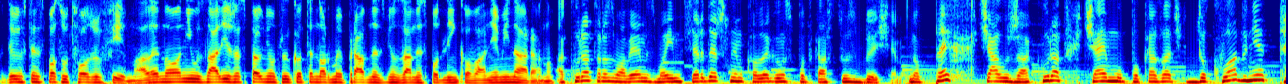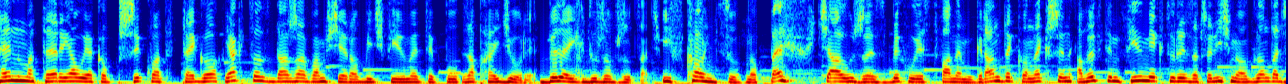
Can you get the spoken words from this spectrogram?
gdybym w ten sposób tworzył film, ale no oni uznali, że spełnią tylko te normy prawne związane z podlinkowaniem i nara, no. Akurat rozmawiałem z moim serdecznym kolegą z podcastu z Bysiem. No pech chciał, że akurat chciałem mu pokazać dokładnie ten materiał jako przykład tego, jak to zdarza wam się robić filmy typu Zapchaj dziury. Byle ich dużo wrzucać. I w końcu, no pech chciał, że Zbychu jest fanem Grande Connection, a wy w tym filmie, który zaczęliśmy oglądać,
